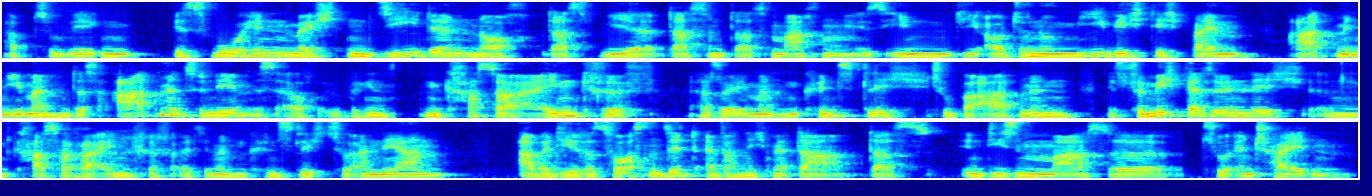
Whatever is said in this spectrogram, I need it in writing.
abzuwägen, bis wohin möchten Sie denn noch, dass wir das und das machen? Ist Ihnen die Autonomie wichtig beim Atmen? Jemanden das Atmen zu nehmen, ist auch übrigens ein krasser Eingriff. Also jemanden künstlich zu beatmen, ist für mich persönlich ein krasserer Eingriff, als jemanden künstlich zu ernähren. Aber die Ressourcen sind einfach nicht mehr da, das in diesem Maße zu entscheiden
